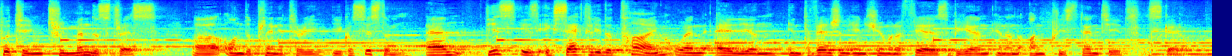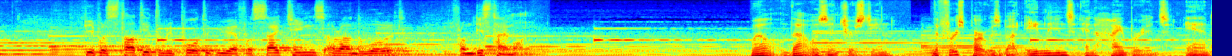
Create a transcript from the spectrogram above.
putting tremendous stress uh, on the planetary ecosystem. And this is exactly the time when alien intervention in human affairs began in an unprecedented scale. People started to report UFO sightings around the world from this time on. Well, that was interesting. The first part was about aliens and hybrids and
